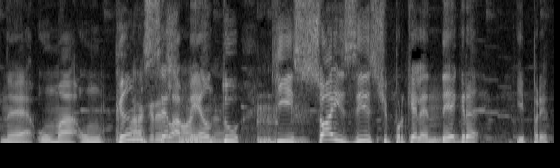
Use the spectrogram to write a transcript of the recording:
né? Uma, um cancelamento que só existe porque ela é negra e preta.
